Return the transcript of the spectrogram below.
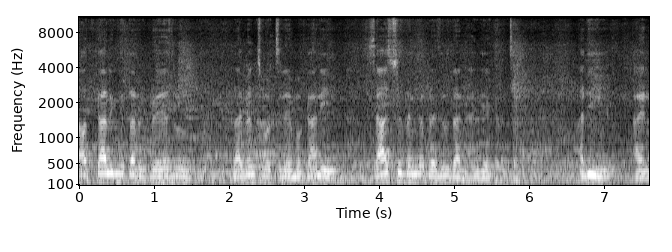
తాత్కాలికంగా తనకు ప్రయోజనం లభించవచ్చునేమో కానీ శాశ్వతంగా ప్రజలు దాన్ని అంగీకరించరు. అది ఆయన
